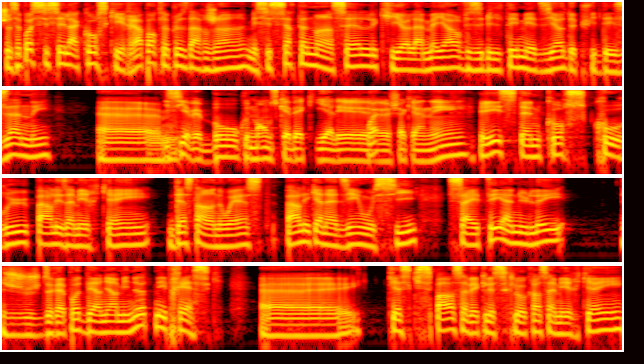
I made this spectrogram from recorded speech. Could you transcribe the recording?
je ne sais pas si c'est la course qui rapporte le plus d'argent, mais c'est certainement celle qui a la meilleure visibilité média depuis des années. Euh, Ici, il y avait beaucoup de monde du Québec qui y allait euh, chaque année. Et c'était une course courue par les Américains, d'est en ouest, par les Canadiens aussi. Ça a été annulé, je, ne dirais pas de dernière minute, mais presque. Euh, qu'est-ce qui se passe avec le cyclocross américain?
